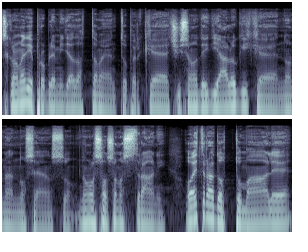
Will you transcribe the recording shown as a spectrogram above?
secondo me dei problemi di adattamento perché ci sono dei dialoghi che non hanno senso. Non lo so, sono strani. O è tradotto male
